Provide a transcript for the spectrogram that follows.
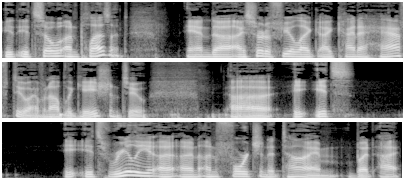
It, it's so unpleasant. And uh, I sort of feel like I kind of have to. I have an obligation to. Uh, it, it's it, it's really a, an unfortunate time. But I,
